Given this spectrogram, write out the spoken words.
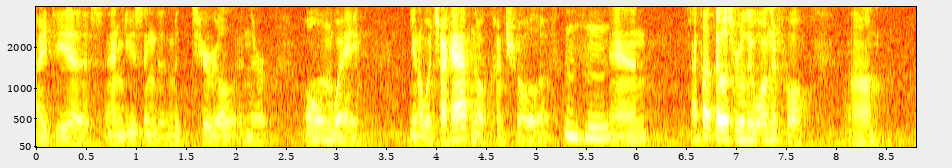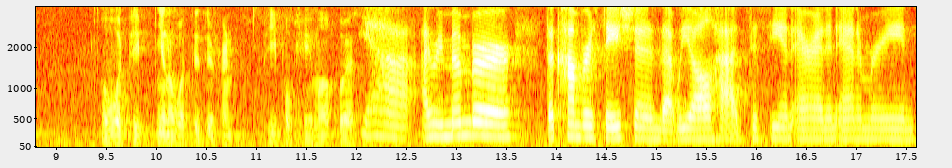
ideas and using the material in their own way, you know, which I have no control of. Mm-hmm. And I thought that was really wonderful um, of what people, you know, what the different people came up with. Yeah, I remember the conversation that we all had, Sissy and Aaron and Anna Marie and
